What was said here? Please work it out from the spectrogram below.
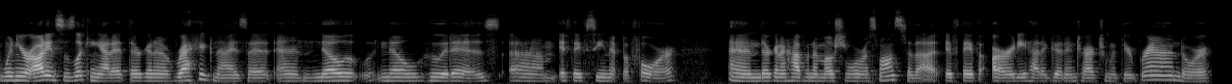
when your audience is looking at it they're going to recognize it and know know who it is um, if they've seen it before. And they're going to have an emotional response to that if they've already had a good interaction with your brand or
